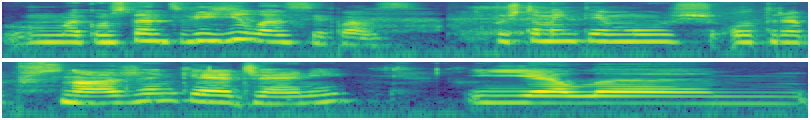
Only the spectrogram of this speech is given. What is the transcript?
uma constante vigilância quase. Depois também temos outra personagem que é a Jenny e ela hum,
